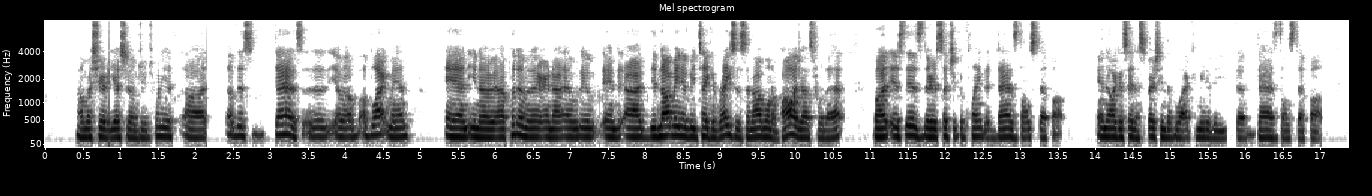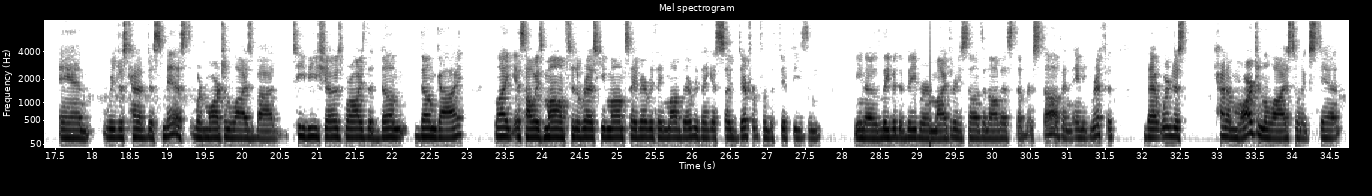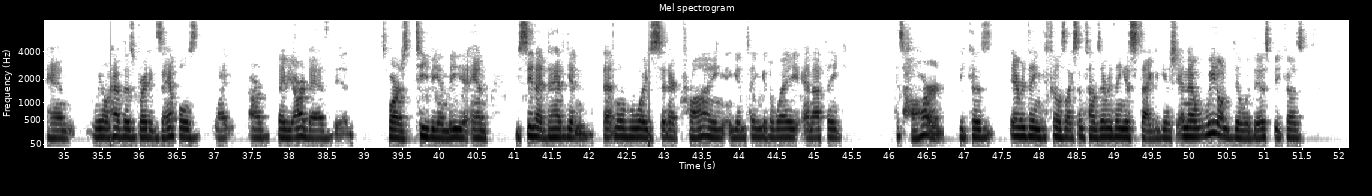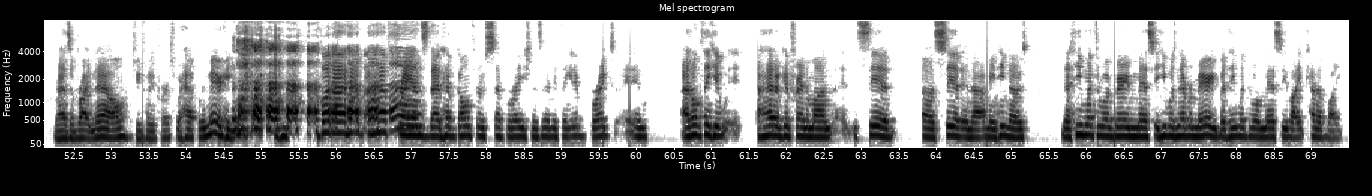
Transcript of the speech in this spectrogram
Um, I shared it yesterday on June twentieth. Uh, of this dad, uh, you know, a, a black man, and you know, I put him there, and I and I did not mean to be taken racist, and I want to apologize for that. But it is there's such a complaint that dads don't step up, and like I said, especially in the black community, that dads don't step up and we're just kind of dismissed. We're marginalized by TV shows. We're always the dumb dumb guy. Like it's always mom to the rescue, mom save everything, mom do everything. It's so different from the '50s and you know Leave It to Beaver and My Three Sons and all that different stuff and Andy Griffith that we're just kind of marginalized to an extent, and we don't have those great examples like our maybe our dads did as far as TV and media. And you see that dad getting that little boy sitting there crying and getting taken away, and I think it's hard because everything feels like sometimes everything is stacked against you. And now we don't deal with this because as of right now, June 21st, we're happily married. but I have I have friends that have gone through separations and everything, and it breaks. And I don't think it. it- I had a good friend of mine, Sid. Uh, Sid, and I mean he knows that he went through a very messy. He was never married, but he went through a messy, like kind of like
